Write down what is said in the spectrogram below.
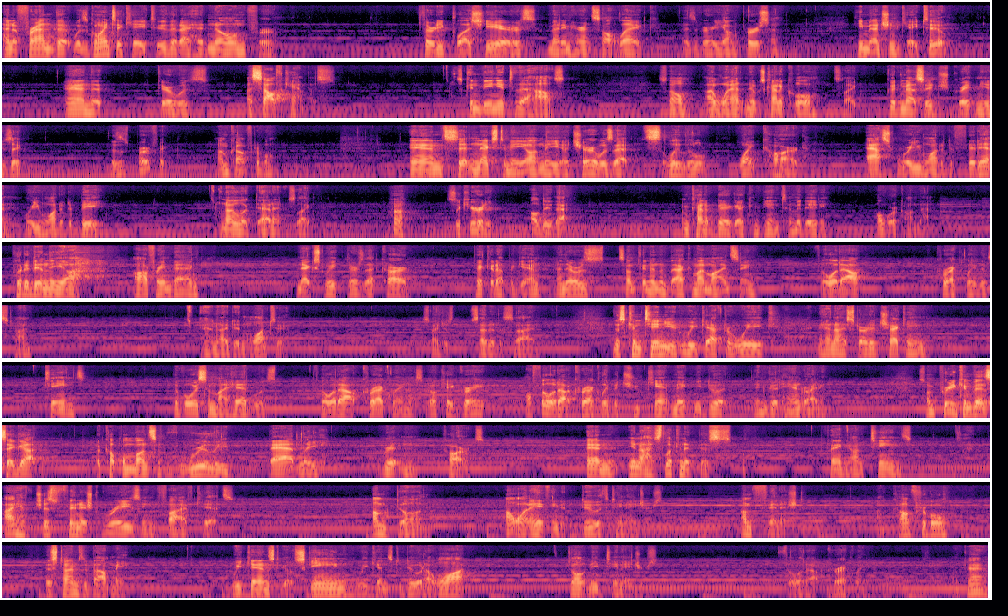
And a friend that was going to K2 that I had known for 30 plus years, met him here in Salt Lake as a very young person. He mentioned K2 and that there was a South Campus. It's convenient to the house. So I went and it was kind of cool. It's like good message, great music. This is perfect. I'm comfortable. And sitting next to me on the uh, chair was that silly little white card. Asked where you wanted to fit in, where you wanted to be. And I looked at it, it's like, huh, security. I'll do that. I'm kind of big, I can be intimidating. I'll work on that. Put it in the uh, offering bag. Next week, there's that card. Pick it up again. And there was something in the back of my mind saying, fill it out correctly this time. And I didn't want to. So I just set it aside. This continued week after week, and I started checking teens. The voice in my head was, fill it out correctly. And I said, okay, great. I'll fill it out correctly, but you can't make me do it in good handwriting. So I'm pretty convinced they got a couple months of really badly written cards. And, you know, I was looking at this thing on teens. I have just finished raising five kids. I'm done. I don't want anything to do with teenagers. I'm finished. I'm comfortable. This time's about me. Weekends to go skiing, weekends to do what I want. Don't need teenagers. Fill it out correctly. Okay.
